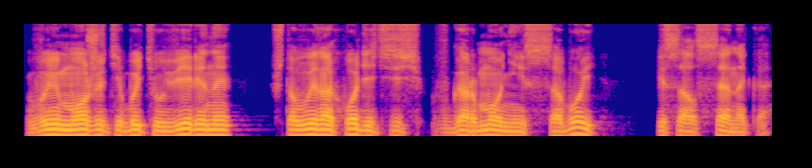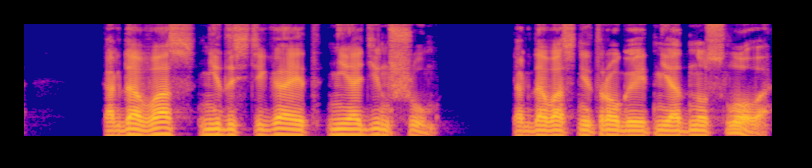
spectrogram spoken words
«Вы можете быть уверены, что вы находитесь в гармонии с собой», — писал Сенека, «когда вас не достигает ни один шум, когда вас не трогает ни одно слово,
